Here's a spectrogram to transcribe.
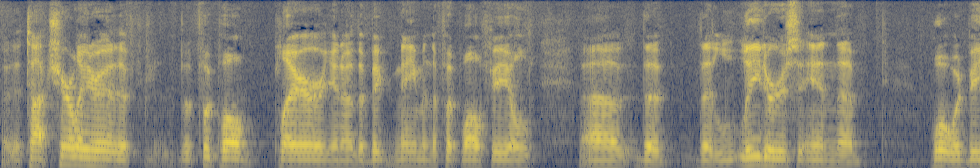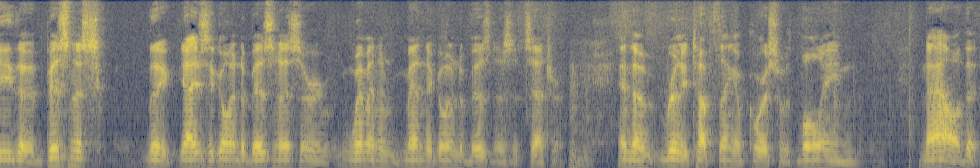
the top cheerleader, the, the football player, you know, the big name in the football field, uh, the the leaders in the what would be the business, the guys that go into business, or women and men that go into business, etc. And the really tough thing, of course, with bullying now that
